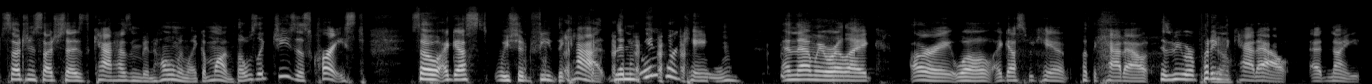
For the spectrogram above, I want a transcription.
such and such says the cat hasn't been home in like a month. I was like, Jesus Christ. So I guess we should feed the cat. then winter came, and then we were like, all right, well, I guess we can't put the cat out because we were putting Yeah. the cat out at night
